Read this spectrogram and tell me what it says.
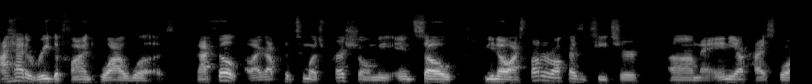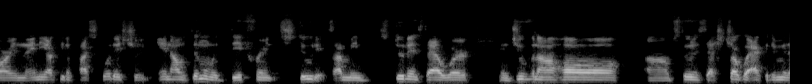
I had to redefine who I was. And I felt like I put too much pressure on me. And so, you know, I started off as a teacher um, at Antioch High School or in the Antioch Unified School District, and I was dealing with different students. I mean, students that were in juvenile hall, um, students that struggle academic,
